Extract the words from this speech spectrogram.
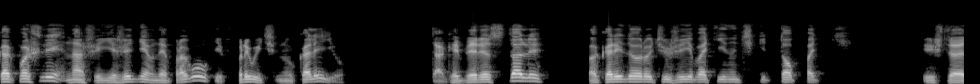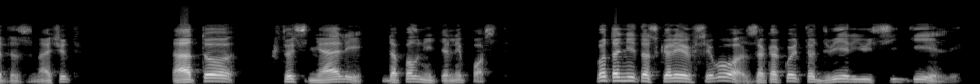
как пошли наши ежедневные прогулки в привычную колею, так и перестали по коридору чужие ботиночки топать. И что это значит? А то, что сняли дополнительный пост. Вот они-то, скорее всего, за какой-то дверью сидели.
